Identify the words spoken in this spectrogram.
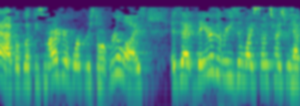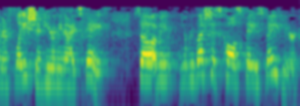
bad. But what these migrant workers don't realize is that they are the reason why sometimes we have inflation here in the United States. So, I mean, I mean, let's just call a spade a spade here.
